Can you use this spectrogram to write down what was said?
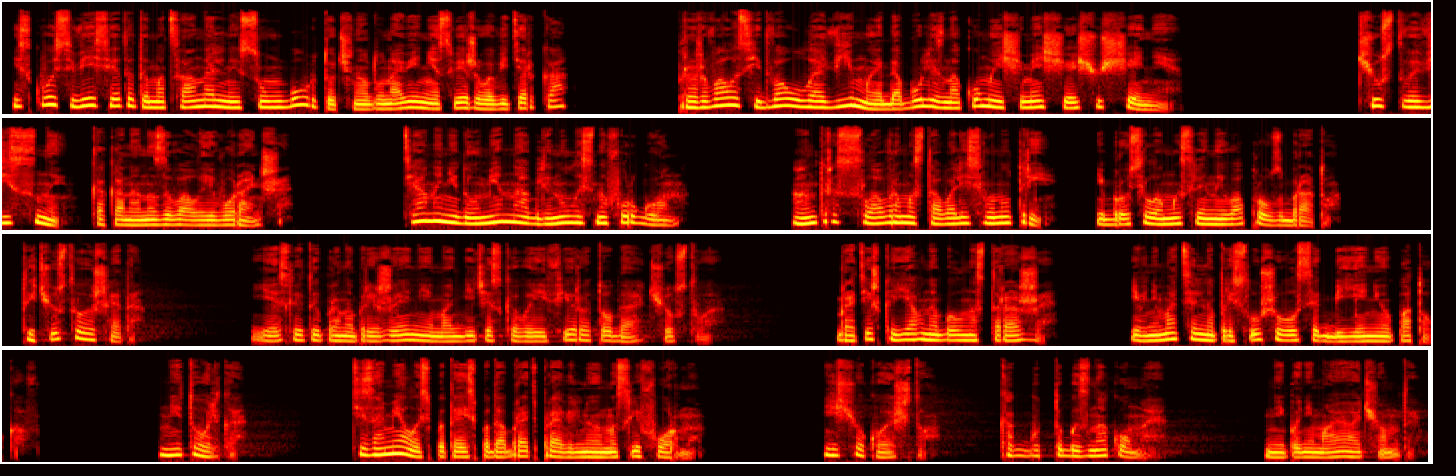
И сквозь весь этот эмоциональный сумбур, точно дуновение свежего ветерка, прорывалось едва уловимое, до боли знакомое щемящее ощущение. Чувство весны, как она называла его раньше. Тиана недоуменно оглянулась на фургон. Антрас с Лавром оставались внутри и бросила мысленный вопрос брату. «Ты чувствуешь это?» «Если ты про напряжение магического эфира, то да, чувствую». Братишка явно был на стороже и внимательно прислушивался к биению потоков. «Не только». Ти замялась, пытаясь подобрать правильную мыслеформу. Еще кое-что, как будто бы знакомое. «Не понимаю, о чем ты».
